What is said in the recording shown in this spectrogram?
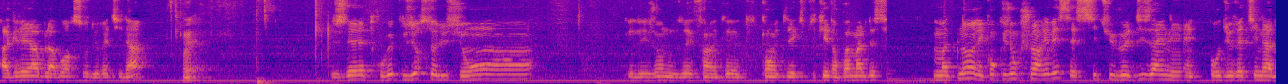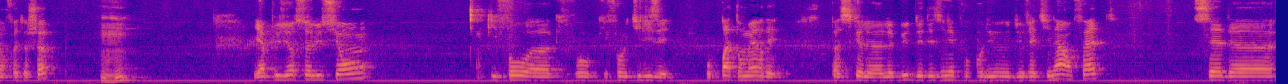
agréables à voir sur du Retina, Ouais. j'ai trouvé plusieurs solutions que les gens nous enfin, que- qui ont été expliquées dans pas mal de sites. Maintenant, les conclusions que je suis arrivé, c'est si tu veux designer pour du Retina dans Photoshop, Mhm. il y a plusieurs solutions qu'il faut, euh, qu'il faut, qu'il faut utiliser pour pas t'emmerder. Parce que le, le but de désigner pour du, du Retina, en fait, c'est de.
